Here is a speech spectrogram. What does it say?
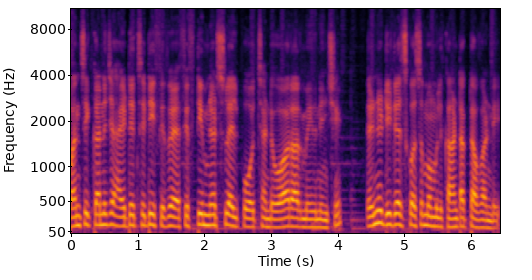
వన్స్ ఇక్కడ నుంచి హైటెక్ సిటీ ఫిఫ్టీ మినిట్స్లో వెళ్ళిపోవచ్చు అండి ఓఆర్ఆర్ మీద నుంచి. రెండు డీటెయిల్స్ కోసం మమ్మల్ని కాంటాక్ట్ అవ్వండి.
